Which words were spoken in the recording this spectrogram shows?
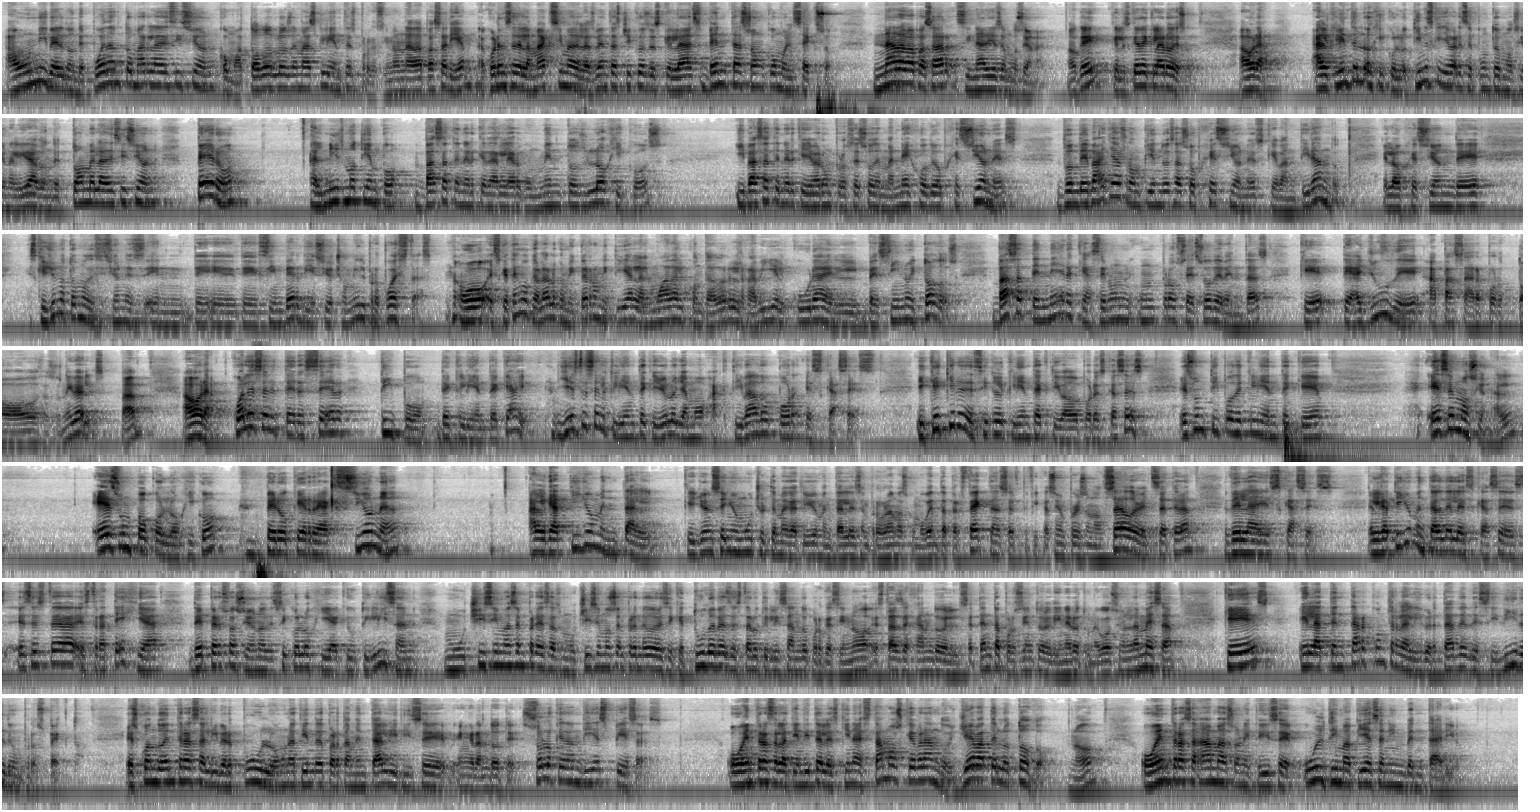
a un nivel donde puedan tomar la decisión, como a todos los demás clientes, porque si no, nada pasaría. Acuérdense de la máxima de las ventas, chicos, es que las ventas son como el sexo. Nada va a pasar si nadie se emociona, ¿ok? Que les quede claro eso. Ahora, al cliente lógico lo tienes que llevar a ese punto de emocionalidad donde tome la decisión, pero al mismo tiempo vas a tener que darle argumentos lógicos y vas a tener que llevar un proceso de manejo de objeciones donde vayas rompiendo esas objeciones que van tirando. La objeción de es que yo no tomo decisiones de, sin ver 18 mil propuestas. O es que tengo que hablarlo con mi perro, mi tía, la almohada, el contador, el rabí, el cura, el vecino y todos. Vas a tener que hacer un, proceso de ventas que te ayude a pasar por todos esos niveles. Ahora, ¿cuál es el tercer tipo de cliente que hay? Y este es el cliente que yo lo llamo activado por escasez. ¿Y qué quiere decir el cliente activado por escasez? Es un tipo de cliente que es emocional, es un poco lógico, pero que reacciona al gatillo mental, que yo enseño mucho el tema de gatillo mentales en programas como Venta Perfecta, Certificación Personal Seller, etcétera, de la escasez. El gatillo mental de la escasez es esta estrategia de persuasión o de psicología que utilizan muchísimas empresas, muchísimos emprendedores y que tú debes de estar utilizando porque si no estás dejando el 70% del dinero de tu negocio en la mesa, que es el atentar contra la libertad de decidir de un prospecto. Es cuando entras a Liverpool o una tienda departamental y dice en grandote, solo quedan 10 piezas. O entras a la tiendita de la esquina, estamos quebrando, llévatelo todo, ¿no? O entras a Amazon y te dice, última pieza en inventario,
